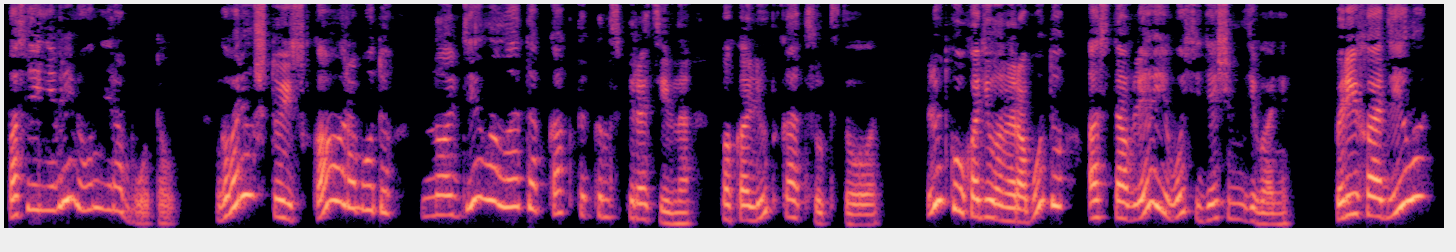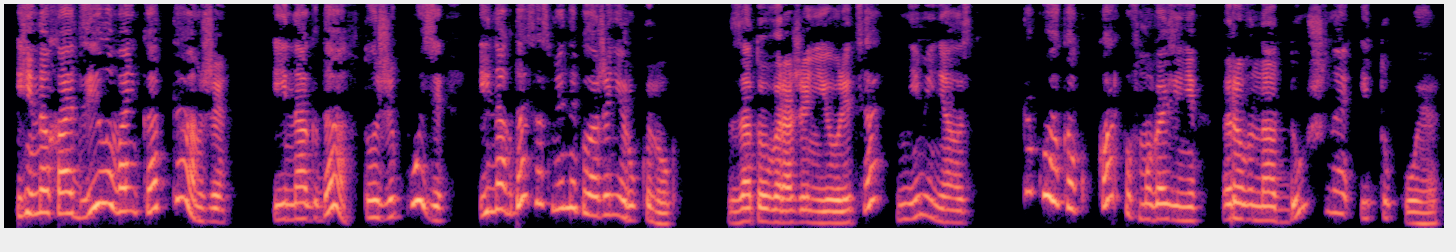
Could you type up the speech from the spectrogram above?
В последнее время он не работал. Говорил, что искал работу, но делал это как-то конспиративно, пока Людка отсутствовала. Людка уходила на работу, оставляя его сидящим на диване. Приходила и находила Ванька там же, иногда в той же позе, иногда со сменой положения рук и ног. Зато выражение его лица не менялось, такое, как у Карпа в магазине, равнодушное и тупое.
